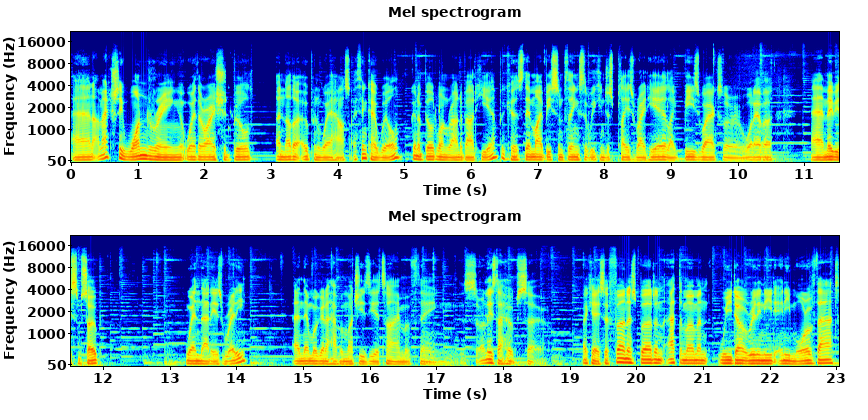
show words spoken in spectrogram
And I'm actually wondering whether I should build another open warehouse. I think I will. I'm going to build one roundabout here because there might be some things that we can just place right here, like beeswax or whatever, and maybe some soap when that is ready. And then we're going to have a much easier time of things, or at least I hope so. Okay, so furnace burden, at the moment, we don't really need any more of that.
